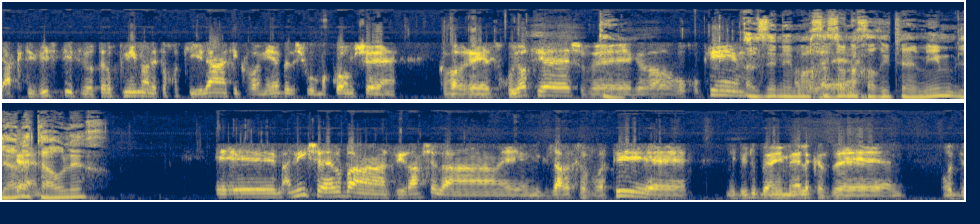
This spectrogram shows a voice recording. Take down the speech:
אקטיביסטית ויותר פנימה לתוך הקהילה, כי כבר נהיה באיזשהו מקום שכבר זכויות יש וכבר עברו חוקים. על זה נאמר אבל... חזון אחרית הימים. לאן כן. אתה הולך? אני אשאר בזירה של המגזר החברתי. אני בדיוק בימים אלה כזה עוד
